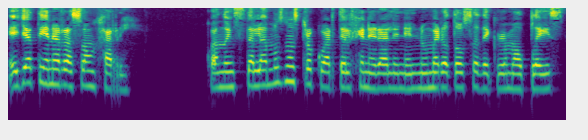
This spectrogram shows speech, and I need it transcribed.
Ella tiene razón, Harry. Cuando instalamos nuestro cuartel general en el número 12 de Grimmauld Place,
